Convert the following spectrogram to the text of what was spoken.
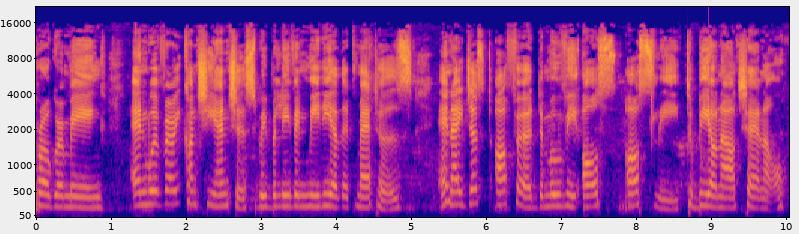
programming. And we're very conscientious. We believe in media that matters. And I just offered the movie Os- Osley to be on our channel.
